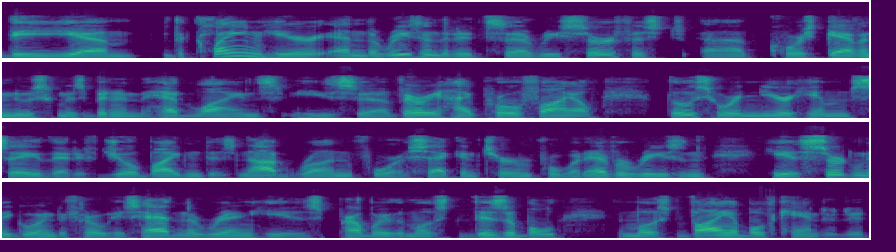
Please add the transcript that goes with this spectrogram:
The um, the claim here, and the reason that it's uh, resurfaced, uh, of course, Gavin Newsom has been in the headlines. He's uh, very high profile. Those who are near him say that if Joe Biden does not run for a second term for whatever reason, he is certainly going to throw his hat in the ring. He is probably the most visible and most viable candidate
